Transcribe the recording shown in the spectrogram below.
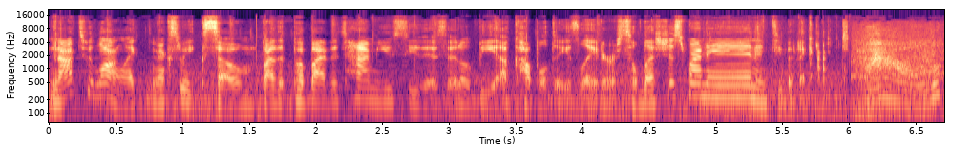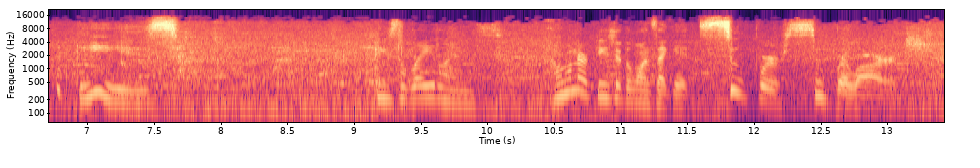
not too long like next week so by the but by the time you see this it'll be a couple days later. So let's just run in and see what they got. Wow look at these. These leylands. I wonder if these are the ones that get super super large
